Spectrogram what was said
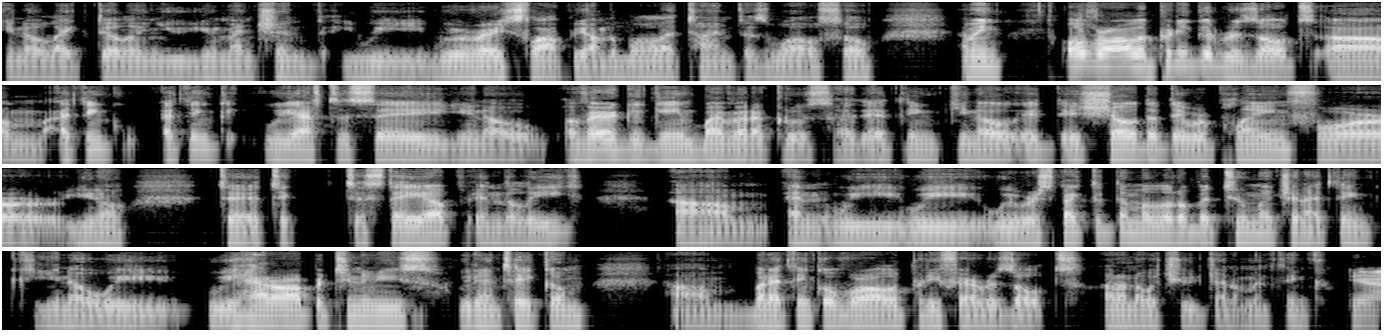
you know like Dylan you you mentioned we we were very sloppy on the ball at times as well. So I mean overall a pretty good result. Um, I think I think we have to say you know a very good game by Veracruz. I, I think you know it, it showed that they were playing for you know to to to stay up in the league. Um, and we we we respected them a little bit too much, and I think you know we we had our opportunities, we didn't take them, um, but I think overall a pretty fair result. I don't know what you gentlemen think. Yeah,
